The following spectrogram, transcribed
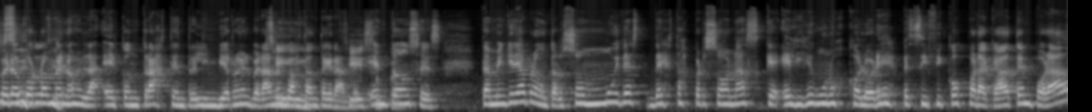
Pero por lo ausencia. menos la- el contraste entre el invierno y el verano Sí, es bastante grande. sí. Entonces, también quería preguntar, ¿son muy de, de estas personas que eligen unos colores específicos para cada temporada?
